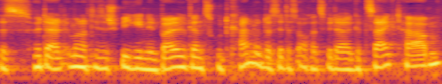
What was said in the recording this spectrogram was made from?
dass Hütte halt immer noch dieses Spiel gegen den Ball ganz gut kann und dass sie das auch jetzt wieder gezeigt haben,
